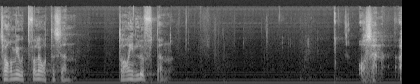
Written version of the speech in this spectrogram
tar emot förlåtelsen, drar in luften och sen ah,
